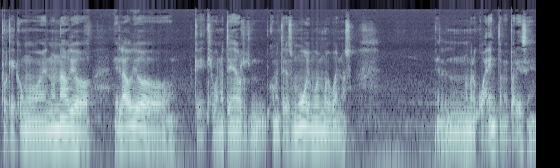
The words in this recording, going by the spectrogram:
Porque como en un audio, el audio que, bueno, ha tenido comentarios muy, muy, muy buenos. El número 40 me parece.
